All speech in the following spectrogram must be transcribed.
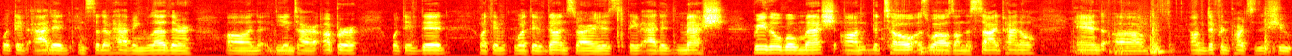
what they've added, instead of having leather on the entire upper, what they've did, what they've what they've done, sorry, is they've added mesh, breathable mesh on the toe as well as on the side panel and um, on different parts of the shoe.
